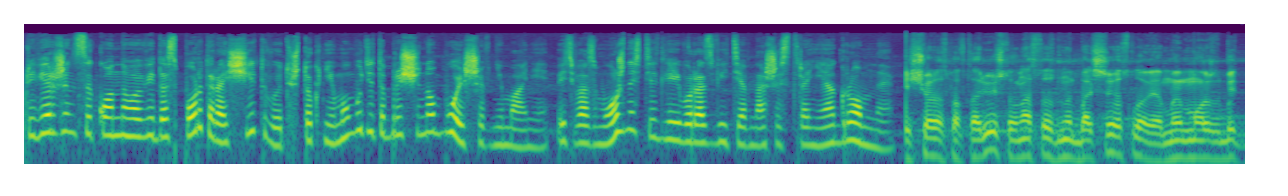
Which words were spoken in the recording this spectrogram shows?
Приверженцы конного вида спорта рассчитывают, что к нему будет обращено больше внимания, ведь возможности для его развития в нашей стране огромные. Еще раз повторюсь, что у нас созданы большие условия. Мы, может быть,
